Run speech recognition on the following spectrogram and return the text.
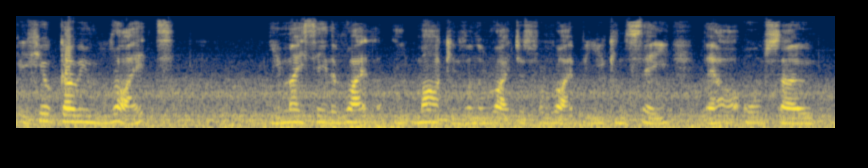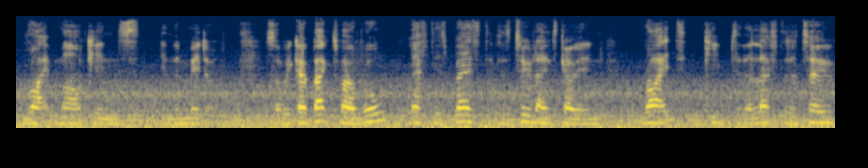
but if you're going right, you may see the right markings on the right just for right, but you can see there are also right markings in the middle. So we go back to our rule, left is best. If there's two lanes going right, keep to the left of the two,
